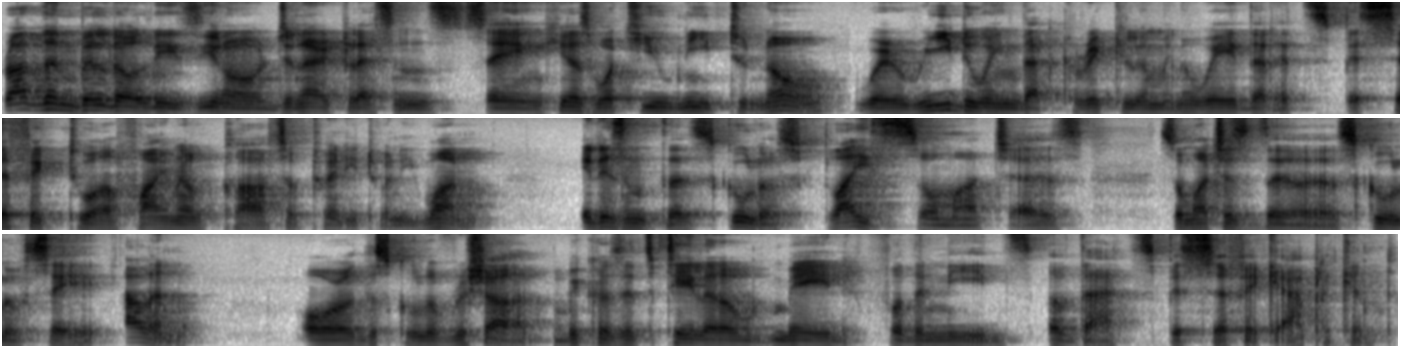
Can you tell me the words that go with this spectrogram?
rather than build all these, you know, generic lessons saying, here's what you need to know, we're redoing that curriculum in a way that it's specific to our final class of 2021. It isn't the school of splice so much as so much as the school of, say, Alan or the school of Rishad, because it's tailor made for the needs of that specific applicant.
